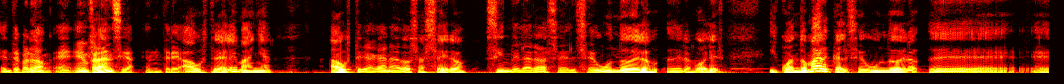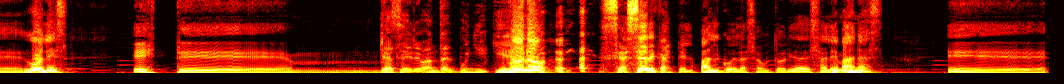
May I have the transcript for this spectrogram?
entre perdón, en, Francia, entre Austria y Alemania. Austria gana 2 a 0, Sindelar hace el segundo de los, de los goles. Y cuando marca el segundo de los eh, goles, este. Ya se levanta el puño izquierdo. No, no. se acerca hasta el palco de las autoridades alemanas eh,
